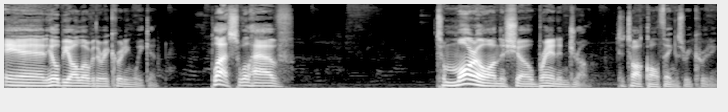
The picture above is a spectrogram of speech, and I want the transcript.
and he'll be all over the recruiting weekend. Plus, we'll have tomorrow on the show Brandon Drumm to talk all things recruiting.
